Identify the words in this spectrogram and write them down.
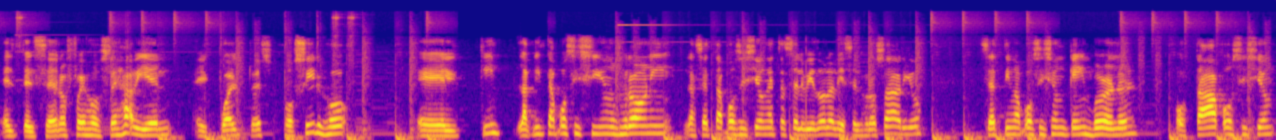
El tercero fue José Javier. El cuarto es Josirjo. El la quinta posición Ronnie. La sexta posición este servidor el Rosario. Séptima posición Game Burner. Octava posición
